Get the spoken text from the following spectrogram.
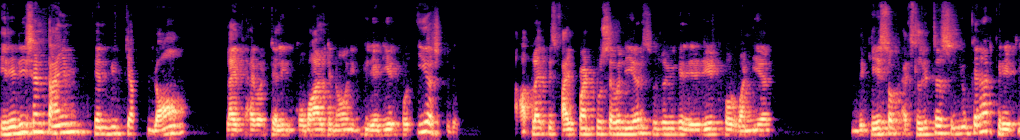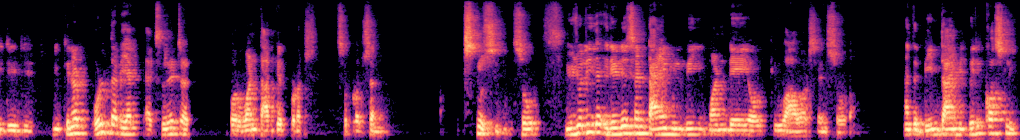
Irradiation time can be kept long like I was telling cobalt, you know, you irradiate for years together. Half-life is 5.27 years, so you can irradiate for one year. In the case of accelerators, you cannot create it. You cannot hold the react accelerator for one target production, so production exclusively. So usually the irradiation time will be one day or few hours and so on. And the beam time is very costly.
